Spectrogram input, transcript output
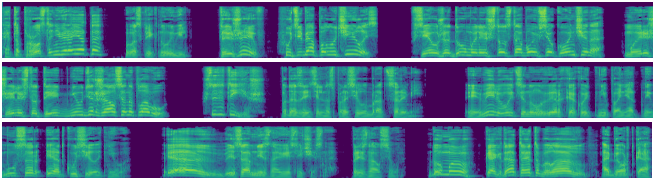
Это просто невероятно!» — воскликнул Эмиль. «Ты жив! У тебя получилось! Все уже думали, что с тобой все кончено. Мы решили, что ты не удержался на плаву. Что это ты ешь?» — подозрительно спросил у братца Реми. Эмиль вытянул вверх какой-то непонятный мусор и откусил от него. «Я и сам не знаю, если честно», — признался он. «Думаю, когда-то это была обертка».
